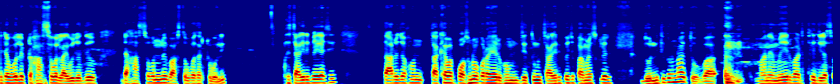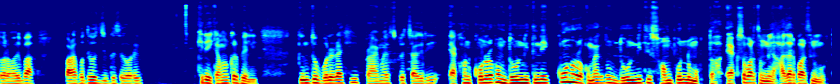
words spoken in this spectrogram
এটা বলে একটু হাস্যকর লাগবে, যদিও এটা হাস্যকর নয়, বাস্তব কথা একটা বলি। সে চাকরি পেয়ে গেছে, তার যখন তাকে আবার প্রশ্ন করা হয় এরকম যে, তুমি চাকরি পেয়েছ প্রাইমারি স্কুলের দুর্নীতি করে নয় তো? বা মানে মেয়ের বাড়ি থেকে জিজ্ঞাসা করা হয় বা পাড়া প্রতিবেশী জিজ্ঞাসা করে কিরে কেমন করে পেলি? কিন্তু বলে রাখি প্রাইমারি স্কুলের চাকরি এখন কোনো রকম দুর্নীতি নেই কোনো রকম একদম দুর্নীতি সম্পূর্ণ মুক্ত, একশো পার্সেন্ট নেই হাজার পার্সেন্ট মুক্ত।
